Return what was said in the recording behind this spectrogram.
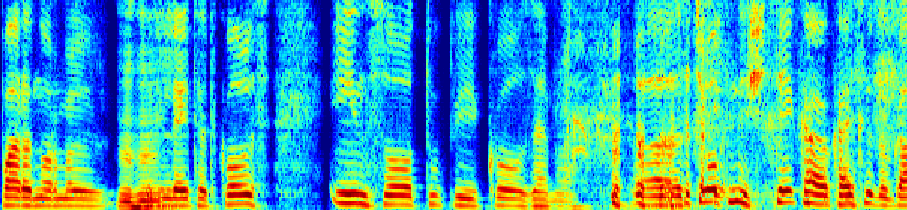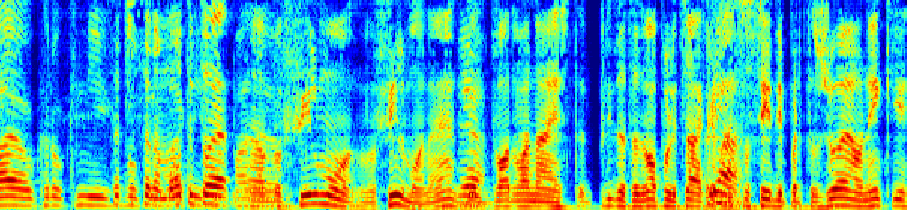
paranormal uh -huh. related calls. In so tupi kot zemlja. Uh, Sploh ne štekajo, kaj se dogaja okrog njih. Se, če se ne motim, to je a, v filmu, v filmu ne, Ja. 2012, pridete dva policaja, ker Ja. se sosedi pritožujejo neki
